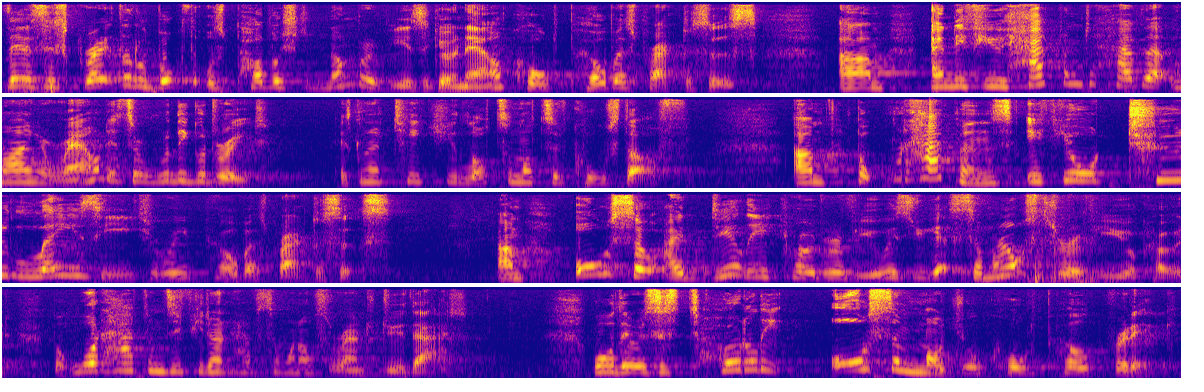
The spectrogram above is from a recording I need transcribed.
there's this great little book that was published a number of years ago now called Perl Best Practices. Um, and if you happen to have that lying around, it's a really good read. It's going to teach you lots and lots of cool stuff. Um, but what happens if you're too lazy to read Perl Best Practices? Um, also, ideally, code review is you get someone else to review your code. But what happens if you don't have someone else around to do that? Well, there is this totally awesome module called Perl Critic.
